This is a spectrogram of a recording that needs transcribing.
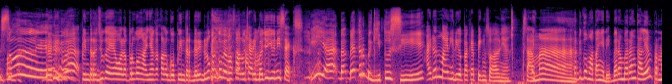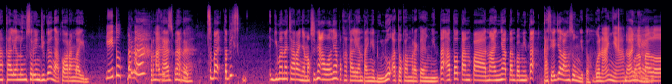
Sulit. Berarti gue pinter juga ya Walaupun gue gak nyangka kalau gue pinter Dari dulu kan gue memang selalu cari baju unisex Iya, better begitu sih. I don't mind Hideo pakai pink soalnya Sama. tapi gue mau tanya deh barang-barang kalian pernah kalian lungsurin juga nggak ke orang lain Ya itu pernah pernah kan pernah. Nah, seba- tapi gimana caranya maksudnya awalnya apakah kalian tanya dulu ataukah mereka yang minta atau tanpa nanya tanpa minta kasih aja langsung gitu Gue nanya, Nanya. apa lo?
